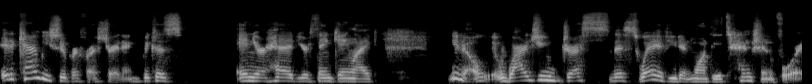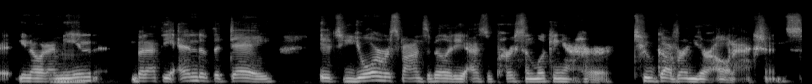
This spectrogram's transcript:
it can be super frustrating because in your head you're thinking like you know why did you dress this way if you didn't want the attention for it you know what mm-hmm. i mean but at the end of the day it's your responsibility as a person looking at her to govern your own actions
